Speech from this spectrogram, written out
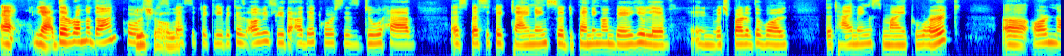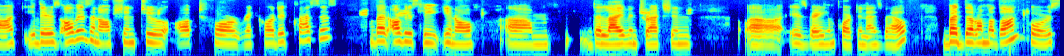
And yeah, the Ramadan course inshallah. specifically, because obviously the other courses do have a specific timing. So depending on where you live, in which part of the world, the timings might work uh, or not. There's always an option to opt for recorded classes, but obviously, you know, um, the live interaction uh, is very important as well. But the Ramadan course,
